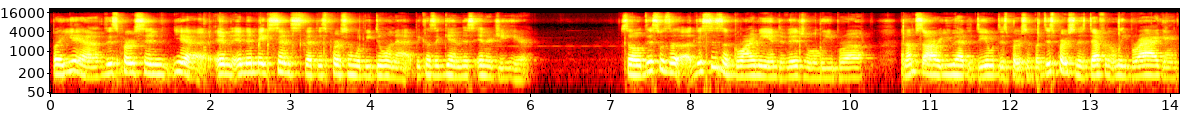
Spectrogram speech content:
But yeah, this person, yeah, and, and it makes sense that this person would be doing that because again, this energy here. So this was a this is a grimy individual, Libra. And I'm sorry you had to deal with this person, but this person is definitely bragging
